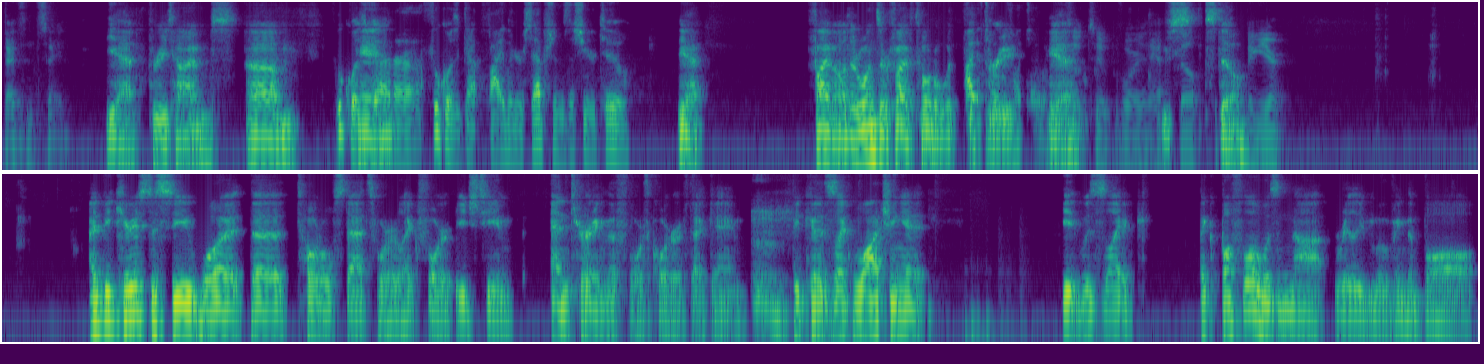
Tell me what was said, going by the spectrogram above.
that's insane. Yeah, three times. Um, Fuqua's And- got uh, Fuqua's got five interceptions this year too. yeah. Five other ones or five total with the Five total, three? five total. Yeah. So two before, yeah, still, still. big year. I'd be curious to see what the total stats were like for each team entering the fourth quarter of that game. Because like watching it, it was like like Buffalo was not really moving the ball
